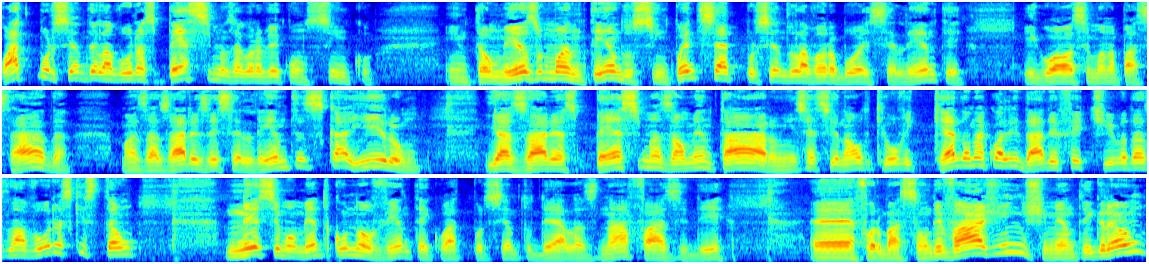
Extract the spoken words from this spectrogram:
4% de lavouras péssimas, agora veio com 5%. Então, mesmo mantendo 57% de lavoura boa excelente, igual a semana passada, mas as áreas excelentes caíram e as áreas péssimas aumentaram. Isso é sinal de que houve queda na qualidade efetiva das lavouras que estão Nesse momento, com 94% delas na fase de é, formação de vagem, enchimento de grão,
